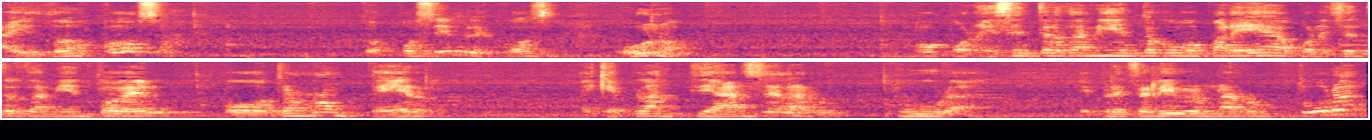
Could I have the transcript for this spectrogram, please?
Hay dos cosas, dos posibles cosas. Uno, o ponerse en tratamiento como pareja, o ponerse en tratamiento él, o otro romper. Hay que plantearse la ruptura. Es preferible una ruptura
